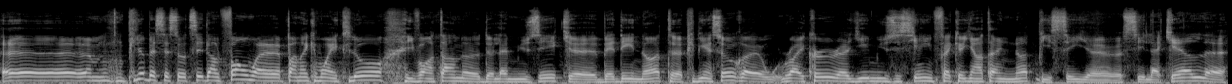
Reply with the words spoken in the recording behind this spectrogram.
Puis là, ben, c'est ça. Dans le fond, pendant qu'ils vont être là, ils vont entendre de la musique, ben, des notes. Puis bien sûr, Riker, il est musicien, fait qu'il entend une note, puis c'est laquelle.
